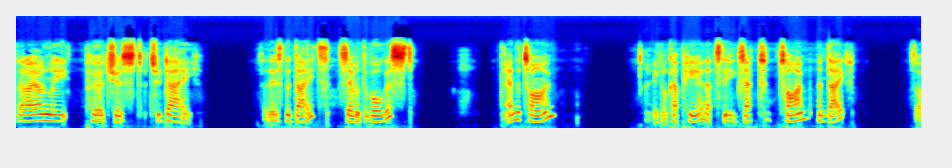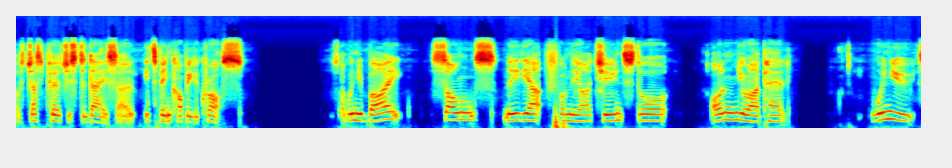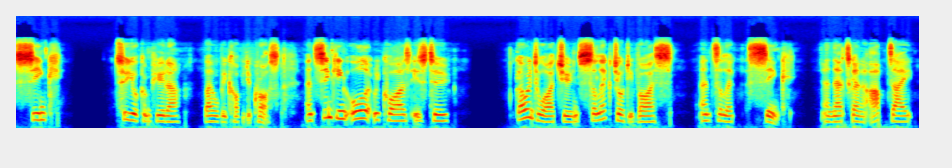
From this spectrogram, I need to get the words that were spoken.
that I only purchased today. So there's the date, 7th of August, and the time. You look up here, that's the exact time and date. So it's just purchased today, so it's been copied across. So when you buy songs, media from the iTunes store on your iPad, when you sync to your computer, they will be copied across. And syncing, all it requires is to go into iTunes, select your device, and select sync. And that's going to update,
